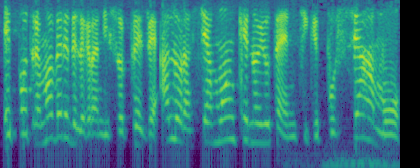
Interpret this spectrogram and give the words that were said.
e potremo avere delle grandi sorprese. Allora siamo anche noi utenti che possiamo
